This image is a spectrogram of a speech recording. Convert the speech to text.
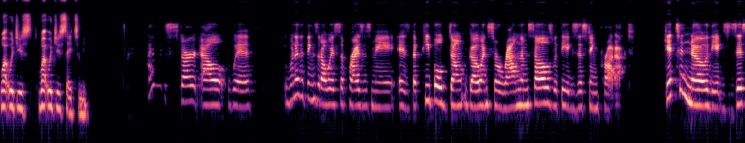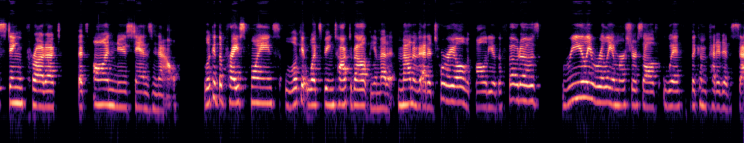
what would you what would you say to me? Start out with one of the things that always surprises me is that people don't go and surround themselves with the existing product. Get to know the existing product that's on newsstands now look at the price points, look at what's being talked about, the amount of editorial, the quality of the photos, really, really immerse yourself with the competitive set.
